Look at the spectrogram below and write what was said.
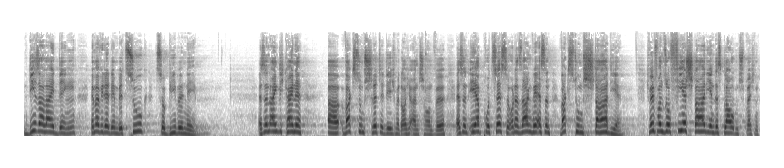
dieserlei Dingen immer wieder den Bezug zur Bibel nehmen. Es sind eigentlich keine äh, Wachstumsschritte, die ich mit euch anschauen will. Es sind eher Prozesse oder sagen wir, es sind Wachstumsstadien. Ich will von so vier Stadien des Glaubens sprechen.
